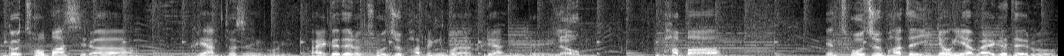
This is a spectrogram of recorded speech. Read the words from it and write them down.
이거 저밭이라 크리 안 터지는 거임? 말 그대로 저주 받은 거야 크리앙인데. 봐봐. 그냥 저주 받은 인형이야 말 그대로.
